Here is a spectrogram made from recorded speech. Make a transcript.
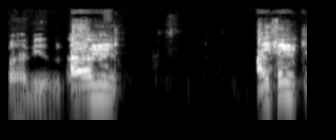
Or have you? Um, I think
